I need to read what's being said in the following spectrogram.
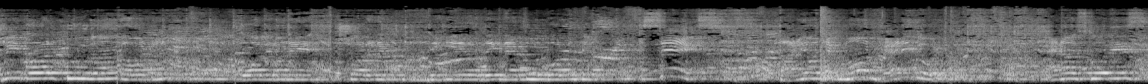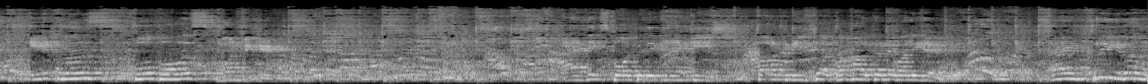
three ball two run covered ball इन्होंने शॉट देखी है और देखना है फोर बॉल पर नेक्स्ट बॉल पे देखते है कि पार्क टीम क्या धमाल करने वाली है। And three run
